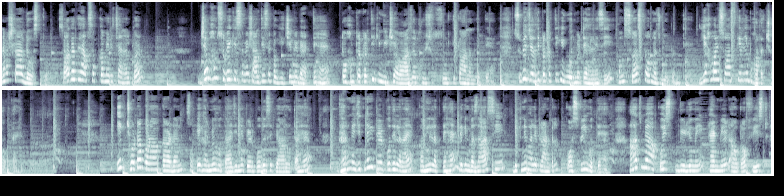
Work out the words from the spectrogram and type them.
नमस्कार दोस्तों, स्वागत है आप सबका मेरे चैनल पर। जब हम सुबह के समय शांति से बगीचे में बैठते हैं तो हम प्रकृति की मीठी आवाज़ और खूबसूरती का आनंद लेते हैं। सुबह जल्दी प्रकृति की गोद में टहलने से हम स्वस्थ और मज़बूत बनते हैं। यह हमारे स्वास्थ्य के लिए बहुत अच्छा होता है। एक छोटा बड़ा गार्डन सबके घर में होता है जिन्हें पेड़ पौधों से प्यार होता है। घर में जितने भी पेड़ पौधे लगाए, कम ही लगते हैं, लेकिन बाज़ार से बिकने वाले प्लांटर कॉस्टली होते हैं। आज मैं आपको इस वीडियो में handmade out of waste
